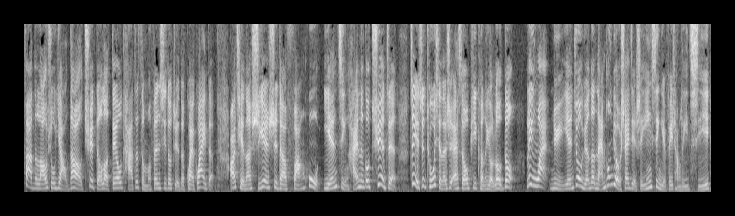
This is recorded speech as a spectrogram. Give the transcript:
法的老鼠咬到，却得了 Delta，这怎么分析都觉得怪怪的。而且呢，实验室的防护严谨，还能够确诊，这也是凸显的是 SOP 可能有漏洞。另外，女研究员的男朋友筛检是阴性，也非常离奇。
